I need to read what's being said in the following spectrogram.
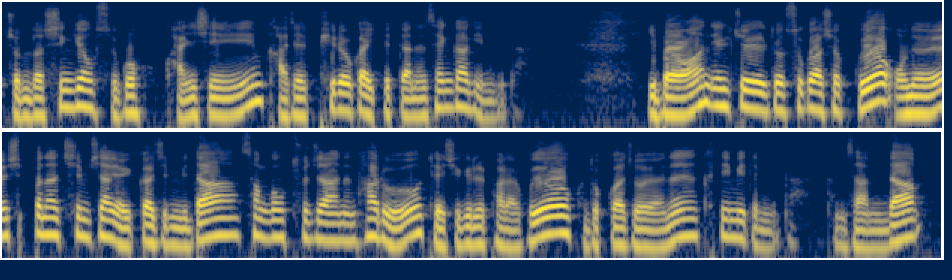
좀더 신경 쓰고 관심 가질 필요가 있겠다는 생각입니다. 이번 일주일도 수고하셨고요. 오늘 10분 아침 시장 여기까지입니다. 성공 투자하는 하루 되시기를 바라고요. 구독과 좋아요는 큰 힘이 됩니다. 감사합니다.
